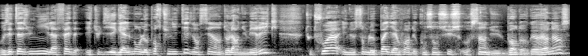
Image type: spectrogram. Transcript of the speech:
Aux États-Unis, la Fed étudie également l'opportunité de lancer un dollar numérique. Toutefois, il ne semble pas y avoir de consensus au sein du Board of Governors.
